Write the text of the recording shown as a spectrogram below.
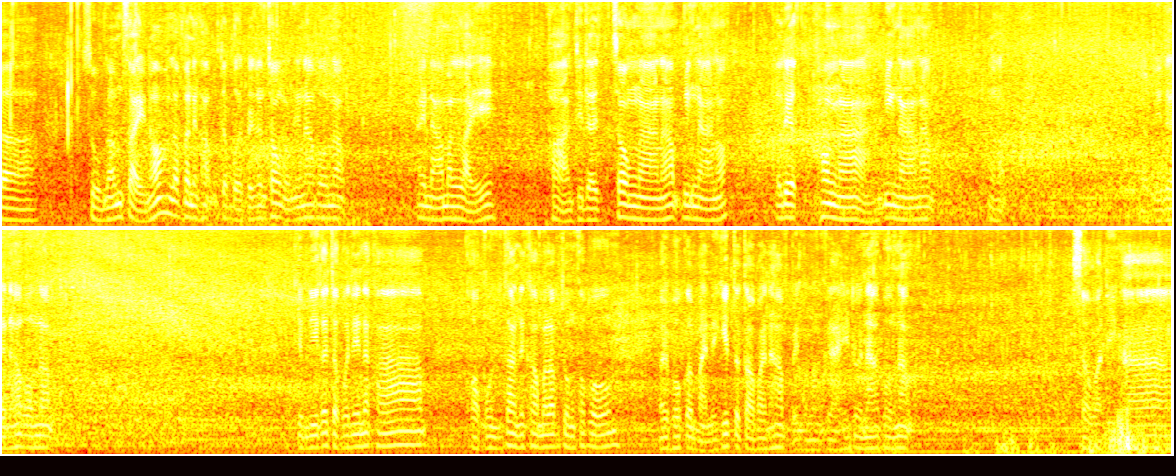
จะสูบน้ำใส่เนาะแล้วก็นะครับจะเปิดเป็นช่องๆแบบนี้นะเพราะว่าให้น้ำมันไหล ผ่านทีละช่องนานะครับ วิ่งนาเนาะก็เรียกห้องนาวิ่งนานะครับนะครับแบบนี้เลยนะครับผมนะครับคลิปนี้ก็จบวันนี้นะครับ ขอบคุณทุกท่านที่เข้ามารับชมครับผมไปพบกันใหม่ในคลิปต่อๆไปนะครับ เป็นกำลังใจให้ด้วยนะครับผมนะ สวัสดีครับ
